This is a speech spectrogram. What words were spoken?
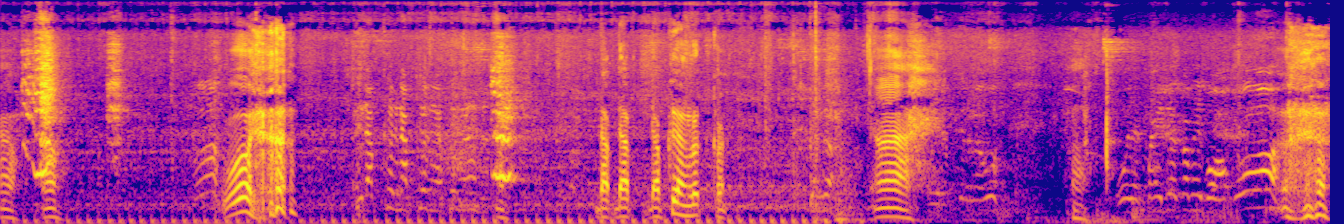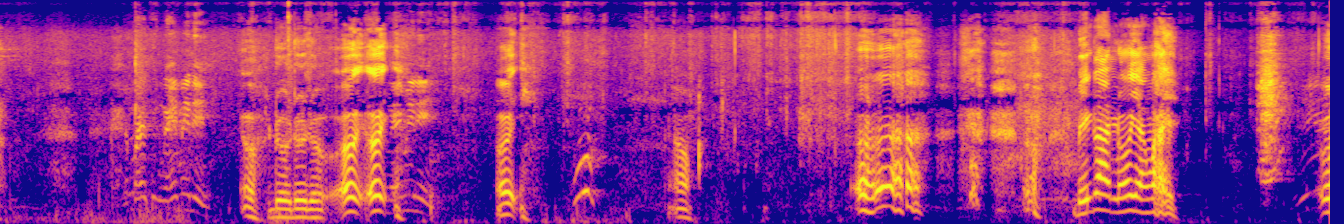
อ้าวอ้าวโอ้ยไปดับเครื่องดับเครื่องดับเครื่องนะดับดับดับเครื่องรถก่อนอ่าโอ้อยากไปด้วยก็ไม่บอกโอ้จะ ไปถึงไหนไหมนี่เออดูดูดูเอ้ยเอ้ยถึงไหนไหมนี่เอ้ยเอาเออเออเออเบรกลากล้ออย่างไรโอ้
